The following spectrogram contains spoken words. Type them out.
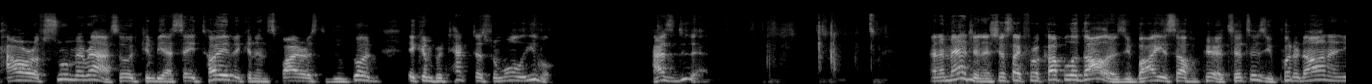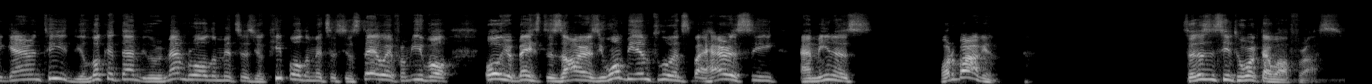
power of sur merah, so it can be asay toiv, it can inspire us to do good, it can protect us from all evil. How does it do that? And imagine it's just like for a couple of dollars, you buy yourself a pair of tzitzis, you put it on, and you're guaranteed. You look at them, you'll remember all the mitzvahs, you'll keep all the mitzvahs, you'll stay away from evil, all your base desires. You won't be influenced by heresy and minas. What a bargain! So it doesn't seem to work that well for us.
